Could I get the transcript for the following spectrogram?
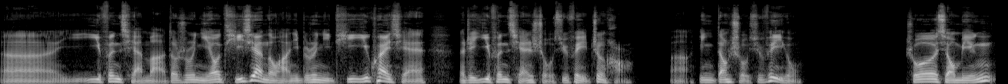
呃，一分钱嘛。到时候你要提现的话，你比如说你提一块钱，那这一分钱手续费正好啊，给你当手续费用。说小明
